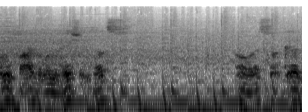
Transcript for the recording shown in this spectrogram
Only five eliminations, that's... Oh, that's not good.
